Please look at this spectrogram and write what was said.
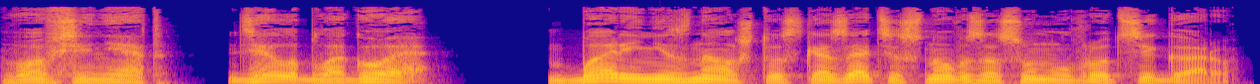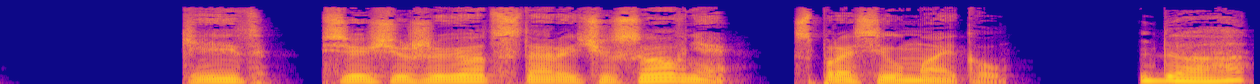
Вовсе нет. Дело благое. Барри не знал, что сказать, и снова засунул в рот сигару. Кит все еще живет в старой часовне? спросил Майкл. Да,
